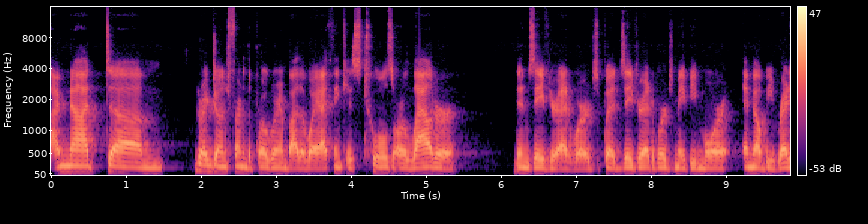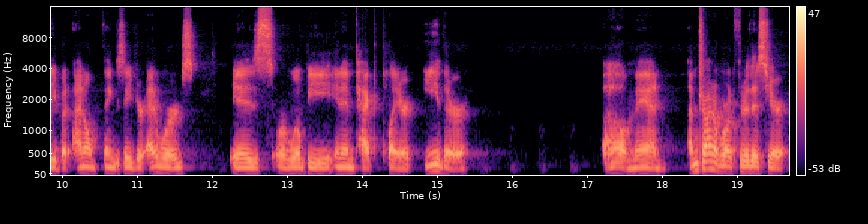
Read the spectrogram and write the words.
I'm not um, Greg Jones, friend of the program, by the way. I think his tools are louder than Xavier Edwards, but Xavier Edwards may be more MLB ready. But I don't think Xavier Edwards is or will be an impact player either. Oh man, I'm trying to work through this here.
